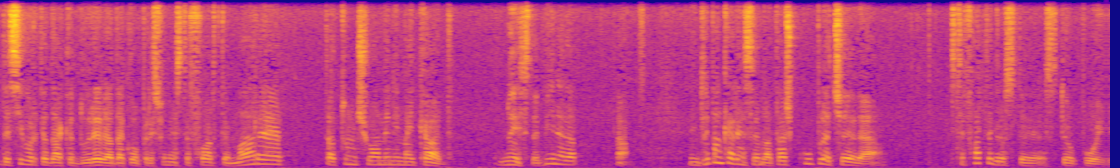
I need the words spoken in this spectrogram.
Desigur că dacă durerea, dacă o presiune este foarte mare, atunci oamenii mai cad. Nu este bine, dar... Da. În clipa în care însă îl atași cu plăcerea, este foarte greu să te, să te opui.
